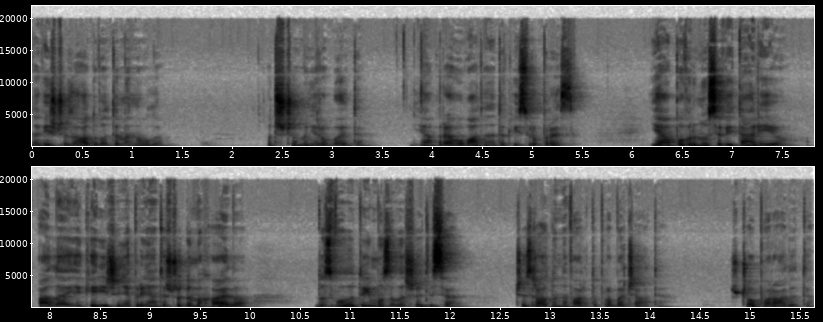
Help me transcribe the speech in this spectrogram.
навіщо згадувати минуле? От що мені робити? Як реагувати на такий сюрприз? Я повернуся в Італію, але яке рішення прийняти щодо Михайла? Дозволити йому залишитися чи зраду не варто пробачати? Що порадити?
